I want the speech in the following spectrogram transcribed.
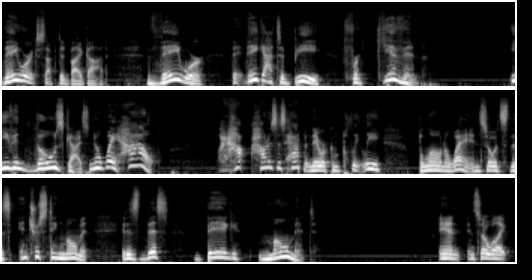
They were accepted by God. They were, they, they got to be forgiven. Even those guys. No way, how? Like, how, how does this happen? They were completely blown away. And so it's this interesting moment. It is this big moment. And, and so, like,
